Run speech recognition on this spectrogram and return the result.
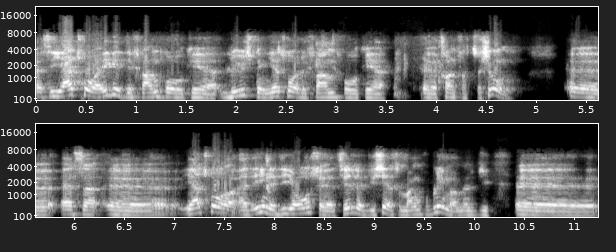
Altså, jeg tror ikke, at det fremprovokerer løsning. Jeg tror, det fremprovokerer øh, konfrontation. Øh, altså, øh, jeg tror, at en af de årsager til, at vi ser så mange problemer med de øh,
